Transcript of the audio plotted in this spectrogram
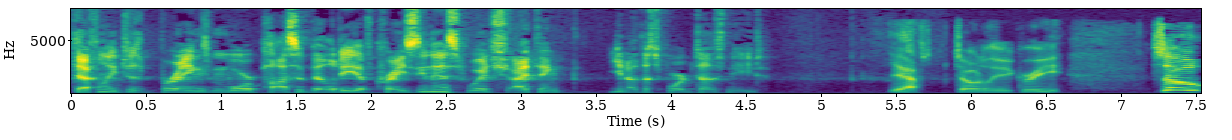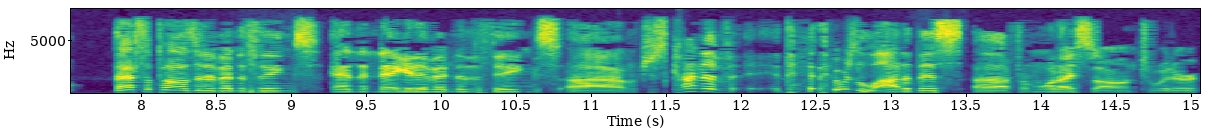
definitely just brings more possibility of craziness, which I think you know the sport does need. Yeah, totally agree. So that's the positive end of things, and the negative end of the things, um, is kind of there was a lot of this uh, from what I saw on Twitter.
